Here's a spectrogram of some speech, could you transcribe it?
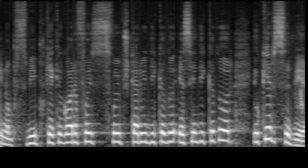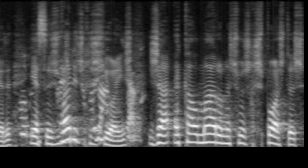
e não percebi porque é que agora foi, se foi buscar o indicador, esse indicador. Eu quero saber, essas várias regiões já acalmaram nas suas respostas,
